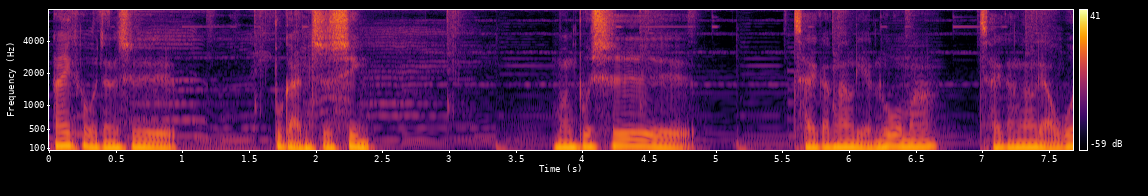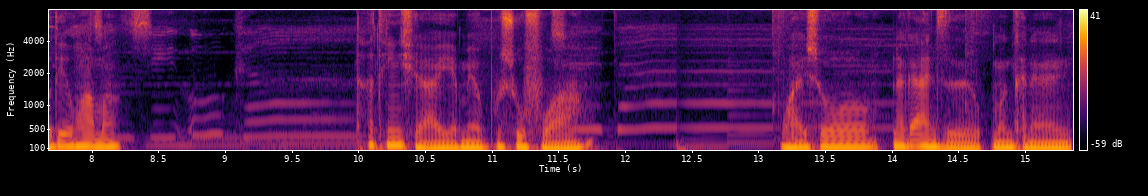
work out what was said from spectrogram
那一刻我真的是不敢置信。我们不是才刚刚联络吗？才刚刚聊过电话吗？他听起来也没有不舒服啊，我还说那个案子我们可能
